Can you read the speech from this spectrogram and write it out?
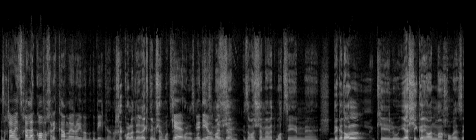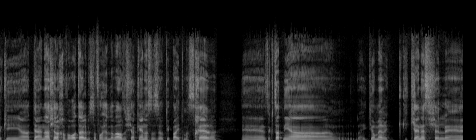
אז עכשיו אני צריכה לעקוב אחרי כמה אירועים במקביל. כן, אחרי כל הדירקטים שהם מוציאים כן, כל הזמן, כי בדיוק, זה משהו, אז- שהם, זה משהו שהם באמת מוציאים. אה, בגדול, כאילו, יש היגיון מאחורי זה, כי הטענה של החברות האלה בסופו של דבר זה שהכנס הזה הוא טיפה התמסחר. אה, זה קצת נהיה, הייתי אומר, כנס של אה,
